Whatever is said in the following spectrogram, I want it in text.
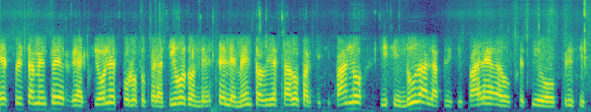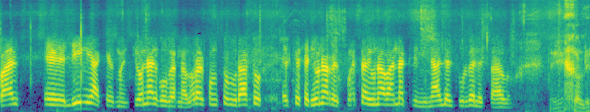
es precisamente reacciones por los operativos donde este elemento había estado participando y sin duda la principal eh, objetivo, principal eh, línea que menciona el gobernador Alfonso Durazo es que sería una respuesta de una banda criminal del sur del estado. Híjole.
